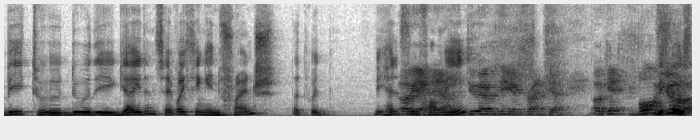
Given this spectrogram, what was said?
be to do the guidance, everything in French. That would be helpful oh yeah, for yeah. me. Do everything in French. Yeah. Okay. Bonjour. Because-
